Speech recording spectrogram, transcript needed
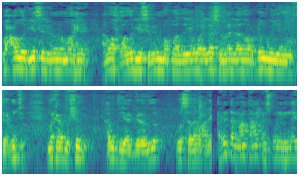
wax awdal iyo saliluna maahine anuu afka awdal iyo salilun baan ku hadlaya waa ilaa somaliland oo dhan weeyaan moogtay runtii markaa bulshadu ha u diyaargarowdo wasalaamu calaykum arrintan maanta halkan isugu nimidnay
